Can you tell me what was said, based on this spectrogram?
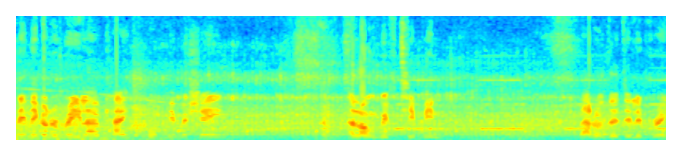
we're going to relocate the pumping machine along with tipping that other delivery.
